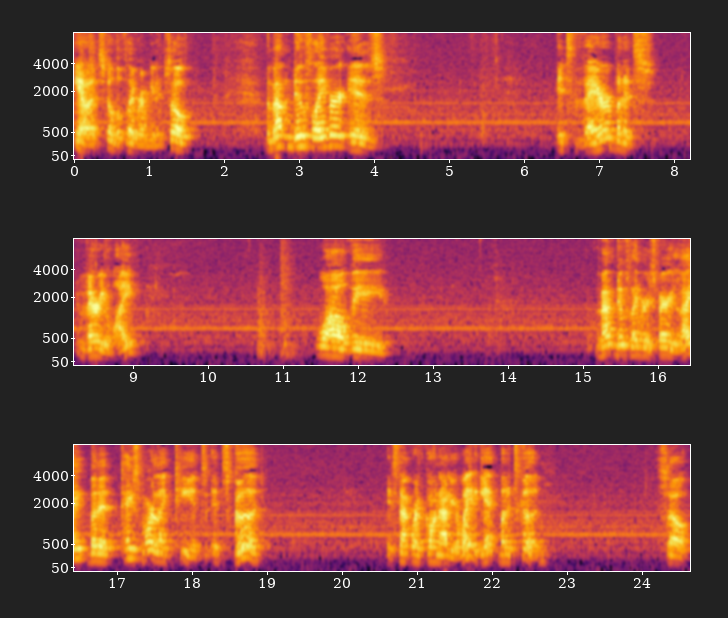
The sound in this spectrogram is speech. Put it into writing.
Yeah, that's still the flavor I'm getting. So, the Mountain Dew flavor is... It's there, but it's very light. While the... The Mountain Dew flavor is very light, but it tastes more like tea. It's, it's good. It's not worth going out of your way to get, but it's good. So,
